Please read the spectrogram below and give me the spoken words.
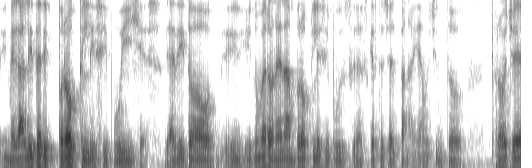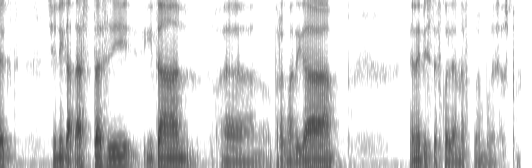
η μεγαλύτερη πρόκληση που είχες, Δηλαδή το, η, η νούμερο ένα πρόκληση που σ- σκέφτεσαι Παναγία μου, είναι το project, είναι η κατάσταση, ήταν ε, πραγματικά δεν πιστεύω ότι ήταν να βγούμε που μέσα, ας πούμε.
